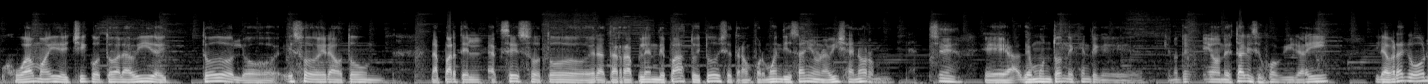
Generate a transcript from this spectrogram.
jugamos ahí de chico toda la vida y todo, lo, eso era todo la parte del acceso, todo era terraplén de pasto y todo, y se transformó en 10 años en una villa enorme. Sí. Eh, de un montón de gente que, que, no tenía dónde estar y se fue a vivir ahí. Y la verdad que vos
